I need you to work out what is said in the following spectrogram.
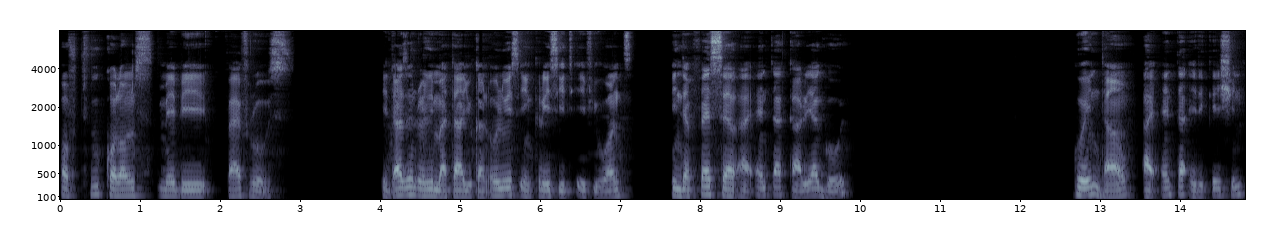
of two columns, maybe five rows. It doesn't really matter, you can always increase it if you want. In the first cell, I enter career goal. Going down, I enter education.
